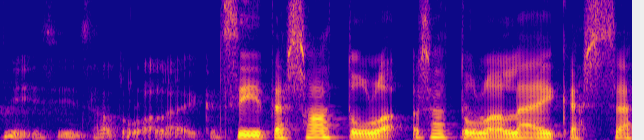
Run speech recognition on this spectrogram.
Niin, siinä satulaläikässä. Siitä satula, satulaläikässä,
